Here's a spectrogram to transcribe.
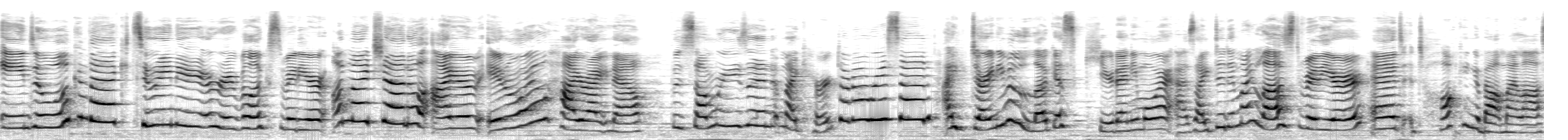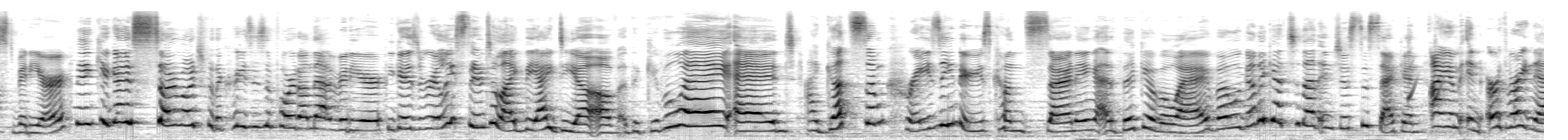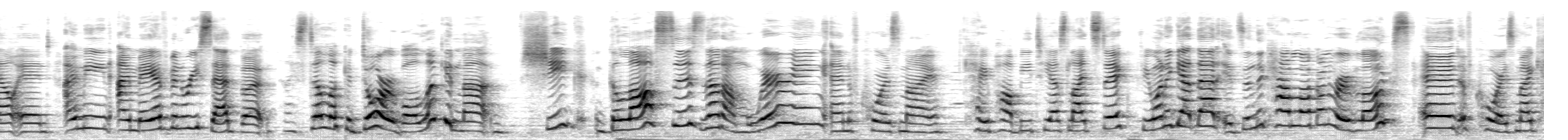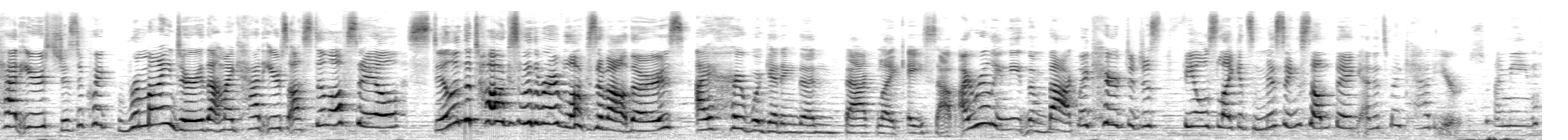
and welcome back to a new Roblox video on my channel. I am in Royale High right now. For some reason, my character got reset. I don't even look as cute anymore as I did in my last video. And talking about my last video, thank you guys so much for the crazy support on that video. You guys really seem to like the idea of the giveaway and I got some crazy news concerning the giveaway, but we're gonna get to that in just a second. I am in Earth right now and I mean, I may have been reset, but I still look adorable. Look at my chic glasses that I'm wearing, and of course my K-pop BTS light stick. If you want to get that, it's in the catalog on Roblox. And of course, my cat ears, just a quick reminder that my cat ears are still off sale. Still in the talks with Roblox about those. I hope we're getting them back like ASAP. I really need them back. My character just feels like it's missing something and it's my cat ears. I mean...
